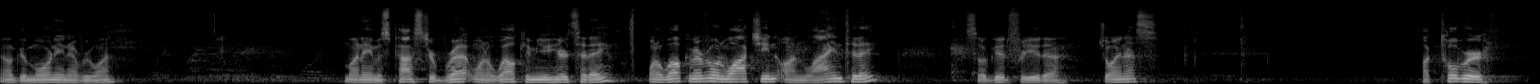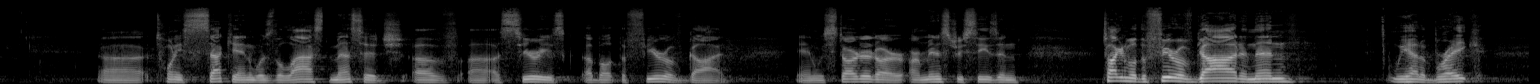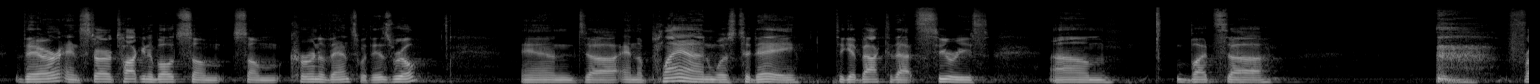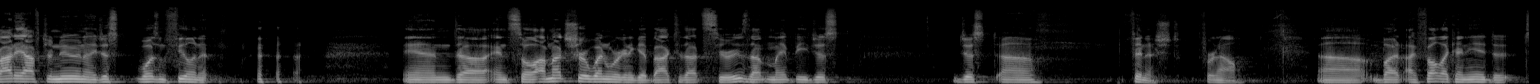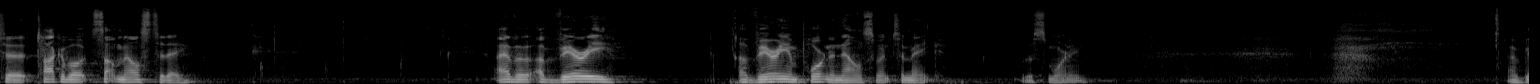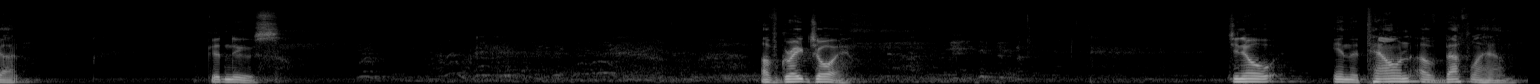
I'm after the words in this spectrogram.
Well, good morning, everyone. My name is Pastor Brett. I want to welcome you here today. I want to welcome everyone watching online today. So good for you to join us. October uh, 22nd was the last message of uh, a series about the fear of God. And we started our, our ministry season talking about the fear of God, and then we had a break there and started talking about some, some current events with Israel. And, uh, and the plan was today to get back to that series. Um, but uh, Friday afternoon, I just wasn't feeling it. and, uh, and so I'm not sure when we're going to get back to that series. That might be just, just uh, finished for now. Uh, but I felt like I needed to, to talk about something else today. I have a, a very, a very important announcement to make this morning. I've got good news. Of great joy. Do you know, in the town of Bethlehem,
